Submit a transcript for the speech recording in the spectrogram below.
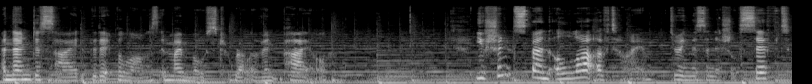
and then decide that it belongs in my most relevant pile. You shouldn't spend a lot of time doing this initial sift.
